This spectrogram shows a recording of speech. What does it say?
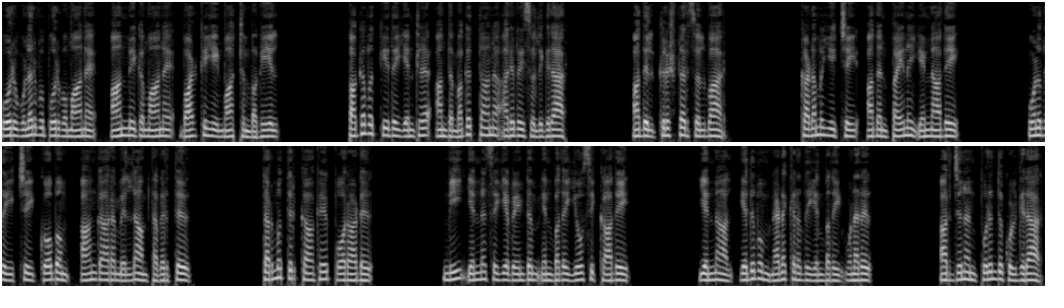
ஒரு உணர்வுபூர்வமான ஆன்மீகமான வாழ்க்கையை மாற்றும் வகையில் பகவத்கீதை என்ற அந்த மகத்தான அறிவை சொல்லுகிறார். அதில் கிருஷ்ணர் சொல்வார் கடமையீச்சை அதன் பயனை எண்ணாதே. உனது இச்சை கோபம் ஆங்காரம் எல்லாம் தவிர்த்து தர்மத்திற்காக போராடு. நீ என்ன செய்ய வேண்டும் என்பதை யோசிக்காதே. என்னால் எதுவும் நடக்கிறது என்பதை உணரு. அர்ஜுனன் புரிந்து கொள்கிறார்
